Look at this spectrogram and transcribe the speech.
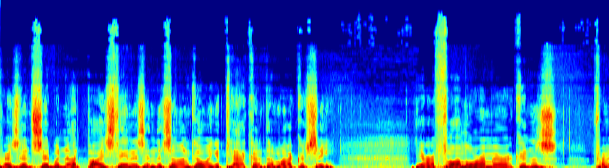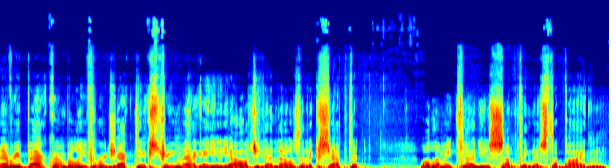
President said, We're not bystanders in this ongoing attack on democracy. There are far more Americans from every background belief who reject the extreme MAGA ideology than those that accept it. Well, let me tell you something, Mr. Biden.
